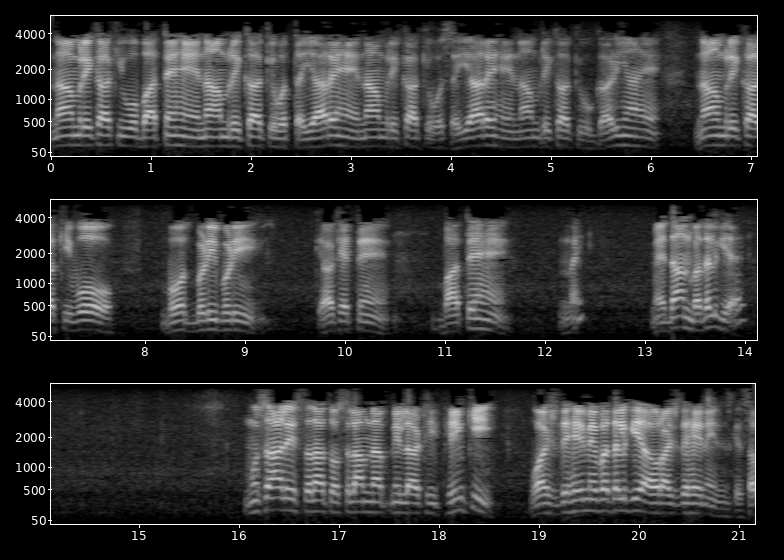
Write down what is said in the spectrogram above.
نہ امریکہ کی وہ باتیں ہیں، نہ امریکہ کے وہ تیارے ہیں، نہ امریکہ کے وہ سیارے ہیں، نہ امریکہ کی وہ گاڑیاں ہیں، نہ امریکہ کی وہ بہت بڑی بڑی، کیا کہتے ہیں، باتیں ہیں۔ نہیں، میدان بدل گیا ہے۔ مسا علیہ السلاۃ والسلام نے اپنی لاٹھی پھینکی۔ وہ اجدہے میں بدل گیا اور اجدہے نے ان کے سب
